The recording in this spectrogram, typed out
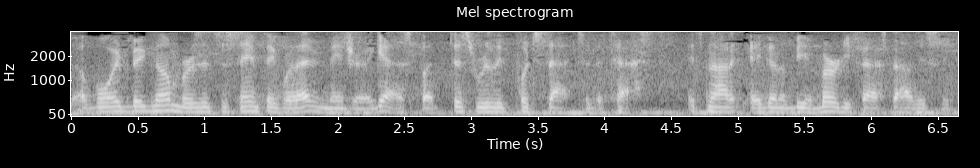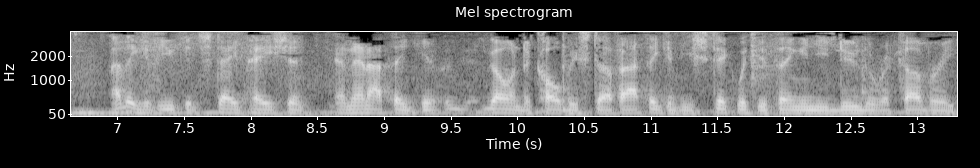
avoid big numbers. It's the same thing with every major, I guess. But this really puts that to the test. It's not going to be a birdie fest, obviously. I think if you could stay patient, and then I think you, going to Colby stuff, I think if you stick with your thing and you do the recovery,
